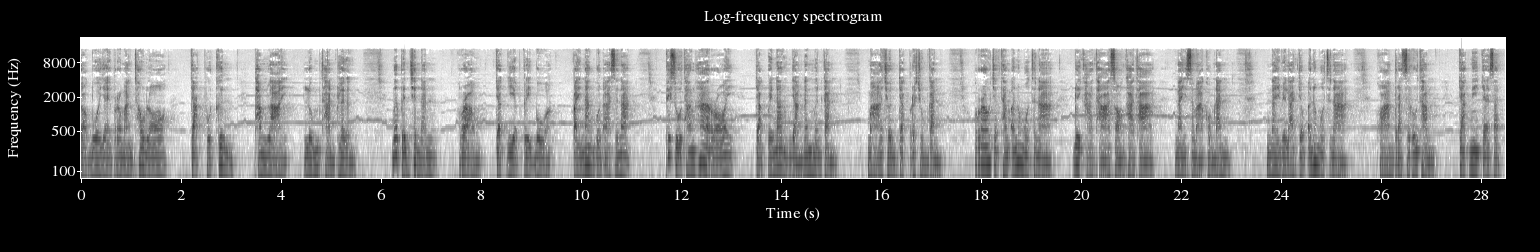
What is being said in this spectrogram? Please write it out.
ดอกบัวใหญ่ประมาณเท่าล้อจักผุดขึ้นทำลายหลุมฐานเพลิง เมื่อเป็นเช่นนั้น เราจักเหยียบกลีบบัวไปนั่งบนอาสนะ ภิกษุทั้งห้าร้อยจักไปนั่งอย่างนั้นเหมือนกัน มหาชนจักประชุมกัน เราจะทำอนุโมทนาด้วยคาถาสองคาถาในสมาคมนั้น ในเวลาจบอนุโมทนา ความตรัสรู้ธรรมจากมีแก่สัตว์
